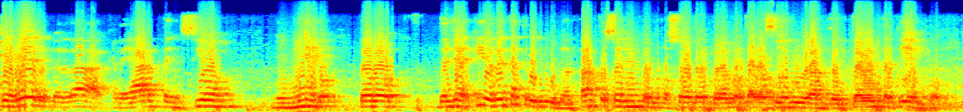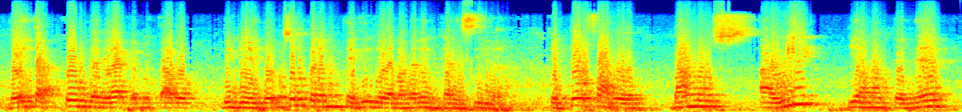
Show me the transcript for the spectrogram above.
querer ¿verdad? crear tensión ni miedo, pero desde aquí, desde esta tribuna, tanto Sergio como nosotros, pero hemos estado haciendo durante todo este tiempo de esta comunidad que hemos estado viviendo, nosotros queremos pedirle de manera encarecida que por favor vamos a ir y a mantener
